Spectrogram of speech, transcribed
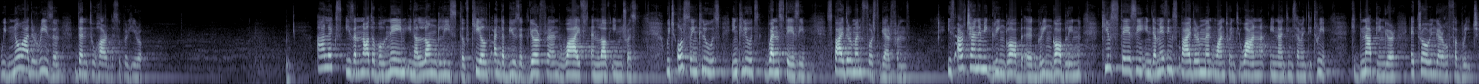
with no other reason than to hurt the superhero. Alex is a notable name in a long list of killed and abused girlfriends, wives, and love interests, which also includes, includes Gwen Stacy, Spider Man's first girlfriend. His archenemy Green, Glob, uh, Green Goblin kills Stacy in The Amazing Spider Man 121 in 1973, kidnapping her and throwing her off a bridge.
